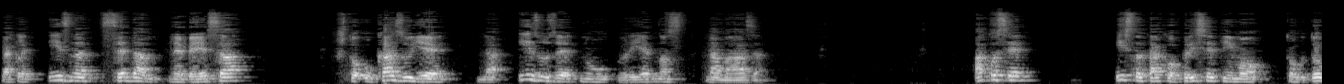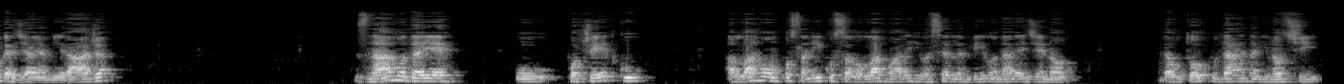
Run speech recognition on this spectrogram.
Dakle, iznad sedam nebesa što ukazuje na izuzetnu vrijednost namaza. Ako se isto tako prisjetimo tog događaja mirađa, znamo da je u početku Allahovom poslaniku sallallahu alaihi wa sallam bilo naređeno da u toku dana i noći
